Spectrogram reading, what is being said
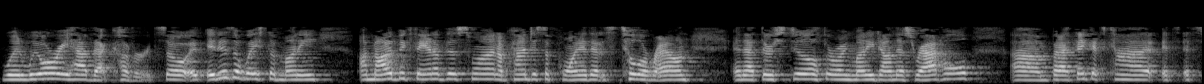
when we already have that covered. So it, it is a waste of money. I'm not a big fan of this one. I'm kind of disappointed that it's still around and that they're still throwing money down this rat hole. Um, but I think it's kind of, it's, it's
